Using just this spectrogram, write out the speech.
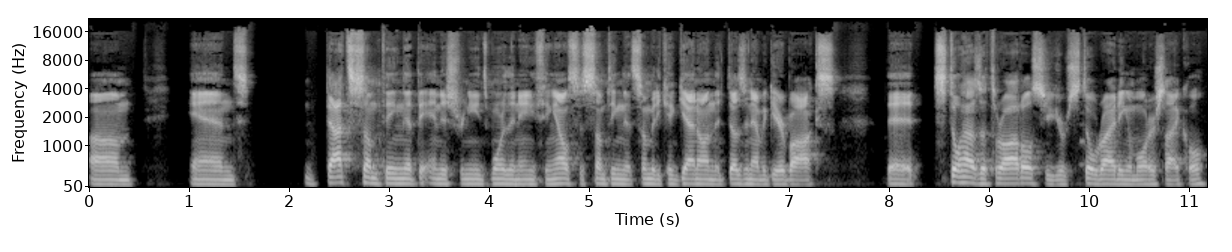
Um, and that's something that the industry needs more than anything else is something that somebody could get on that doesn't have a gearbox that still has a throttle so you're still riding a motorcycle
